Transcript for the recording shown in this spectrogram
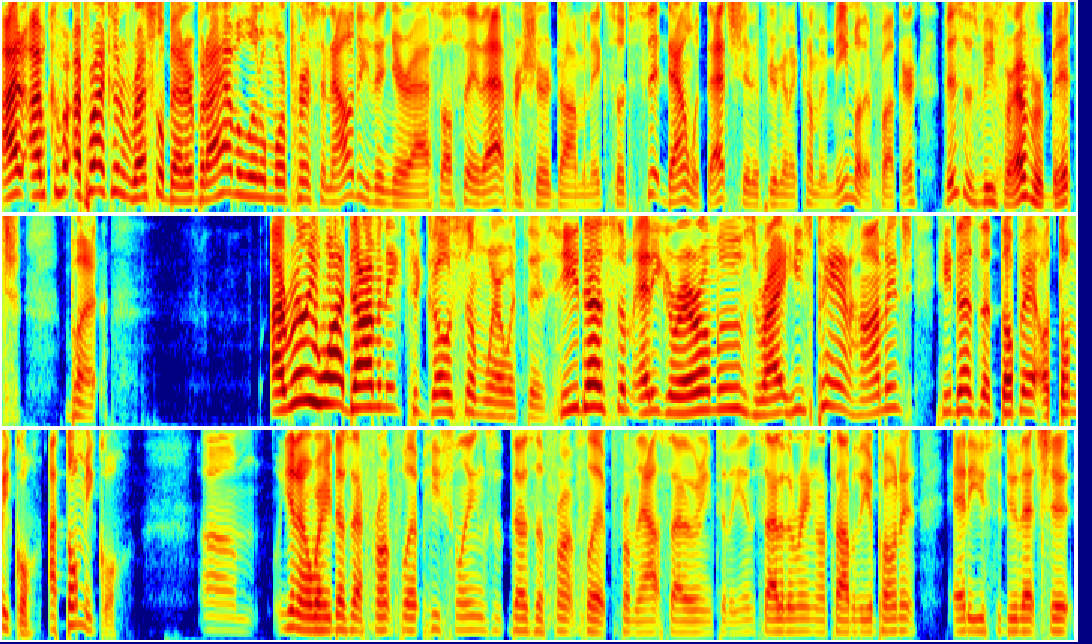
I, I, I probably couldn't wrestle better, but I have a little more personality than your ass. I'll say that for sure, Dominic. So sit down with that shit if you're gonna come at me, motherfucker. This is V forever, bitch. But I really want Dominic to go somewhere with this. He does some Eddie Guerrero moves, right? He's paying homage. He does the tope atomico, atomico. Um, you know where he does that front flip. He slings, does the front flip from the outside of the ring to the inside of the ring on top of the opponent. Eddie used to do that shit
